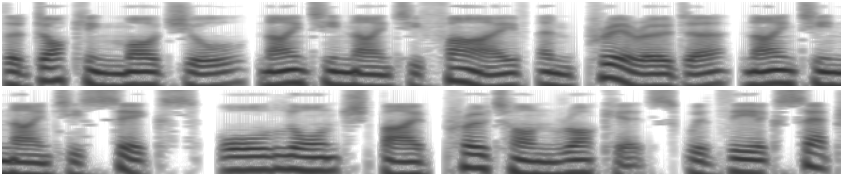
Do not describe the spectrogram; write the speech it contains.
the docking module 1995, and Priroda 1996, all launched by Proton rockets with the exception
